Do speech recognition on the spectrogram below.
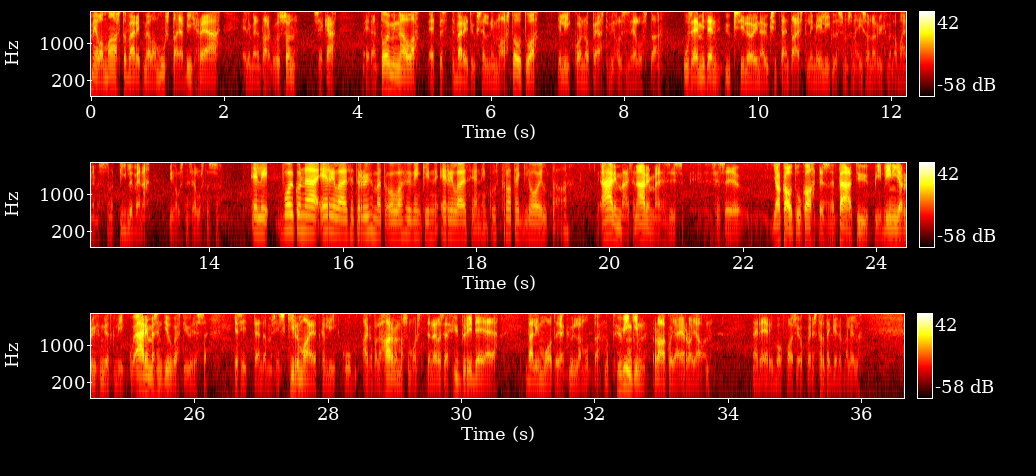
Meillä on maastovärit, meillä on mustaa ja vihreää, eli meidän tarkoitus on sekä meidän toiminnalla että sitten värityksellä niin maastoutua ja liikkua nopeasti vihollisen selustaan. Useimmiten yksilöinä, yksittäin taisteli, me ei liikuta semmoisena isona ryhmänä, vaan enemmän pilvenä vihollisten selustassa. Eli voiko nämä erilaiset ryhmät olla hyvinkin erilaisia niin kuin strategioiltaan? Äärimmäisen, äärimmäisen siis se, se jakautuu kahteen sen päätyyppiin. Linjaryhmiä, jotka liikkuu äärimmäisen tiukasti yhdessä, ja sitten tämmöisiä skirmaa, jotka liikkuu aika paljon harvemmassa muodossa. Sitten erilaisia hybridejä ja välimuotoja kyllä, mutta, mutta hyvinkin raakoja eroja on näiden eri boffausjoukkojen strategioiden välillä.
